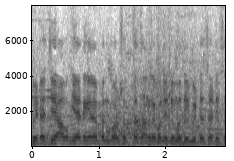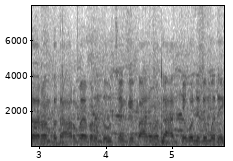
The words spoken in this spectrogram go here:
बिटाची आवक या ठिकाणी आपण पाहू शकता चांगल्या क्वालिटीमध्ये बिटासाठी साधारणतः दहा रुपयापर्यंत उच्चांकी पाहायला मिळते. हलक्या क्वालिटीमध्ये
